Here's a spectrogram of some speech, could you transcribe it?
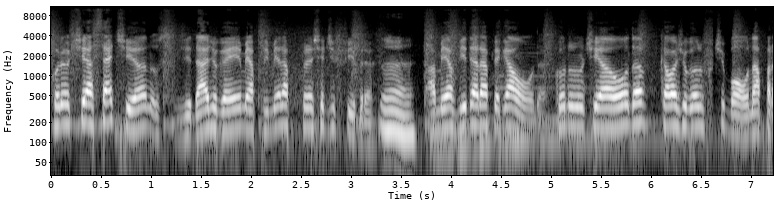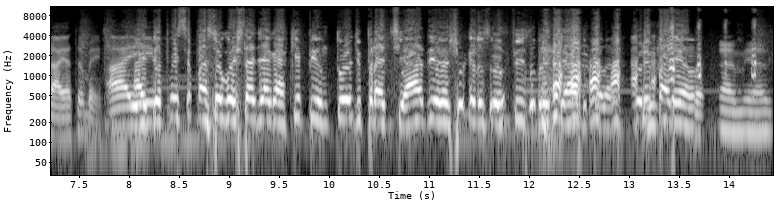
Quando eu tinha 7 anos de idade, eu ganhei minha primeira prancha de fibra. Ah. A minha vida era pegar onda. Quando não tinha onda, ficava jogando futebol, na praia também. Aí, Aí depois você passou a gostar de HQ, pintou de prateado e achou que era o surfista prateado pela, por Ipanema. É mesmo.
